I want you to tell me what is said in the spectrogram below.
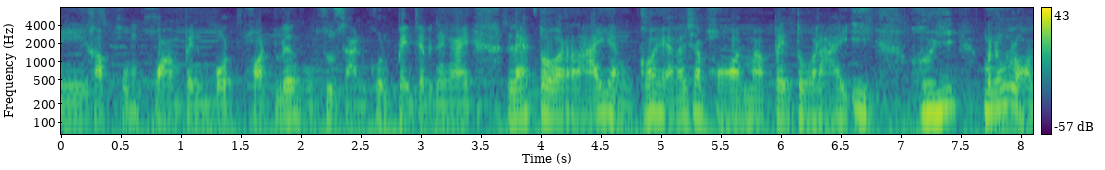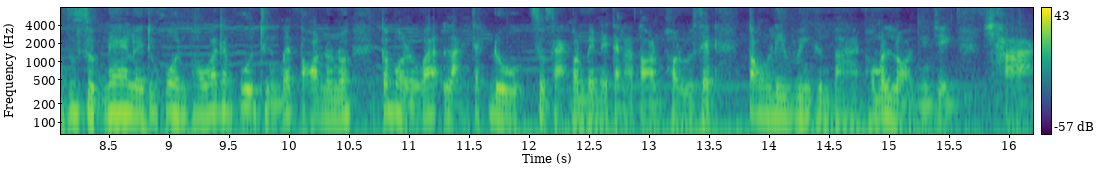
นี้ครับผมความเป็นบทพล็อตเรื่องของสุสานคนเป็นจะเป็นยังไง และตัวร้ายอย่างก้อยอรัชพรมาเป็นตัวร้ายอีกเฮ้ยมันต้องหลอนสุดๆแน่เลยทุกคน เพราะว่าถ้าพูดถึงเมื่อตอนนั้นเนอะต้องบอกเลยว่าหลังจากดูสุสานคนเป็นในแต่ละตอนพอดูเสร็จต้องรีบวิ่งขึ้นบ้านเพราะมันหลอนจริงๆ ฉาก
